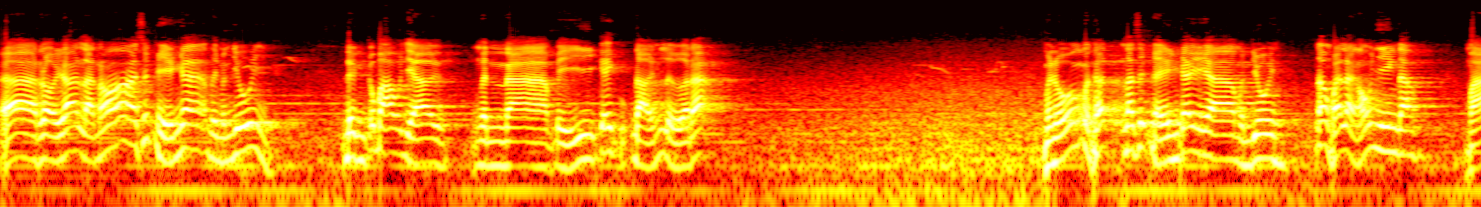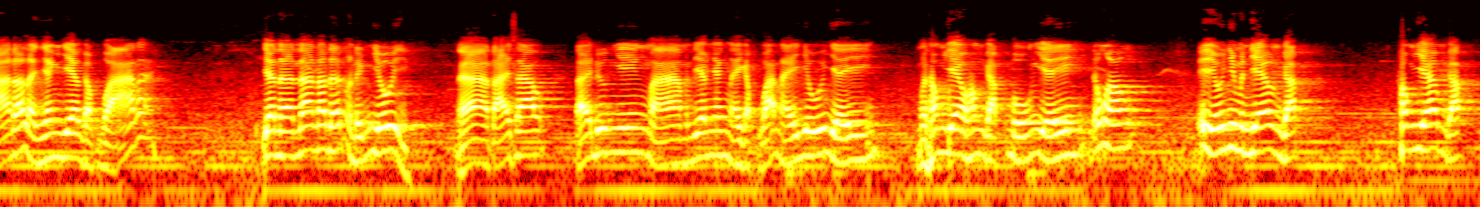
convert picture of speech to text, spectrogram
à, rồi á, là nó xuất hiện á, thì mình vui. Đừng có bao giờ mình à, bị cái cuộc đời nó lừa đó. Mình uống mình thích nó xuất hiện cái à, mình vui. Nó không phải là ngẫu nhiên đâu mà đó là nhân gieo gặp quả đó. Cho nên đó, nó đến mình đừng vui. À, tại sao? Tại đương nhiên mà mình gieo nhân này gặp quả này vui cái gì? Mình không gieo không gặp buồn gì đúng không? Ví dụ như mình gieo mình gặp. Không gieo mình gặp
